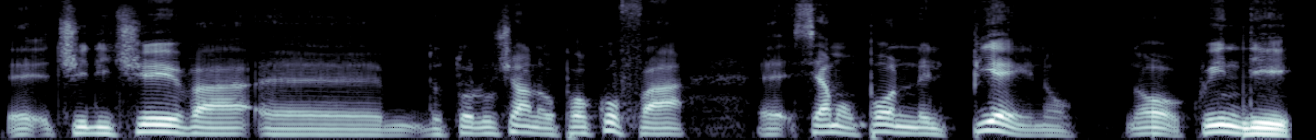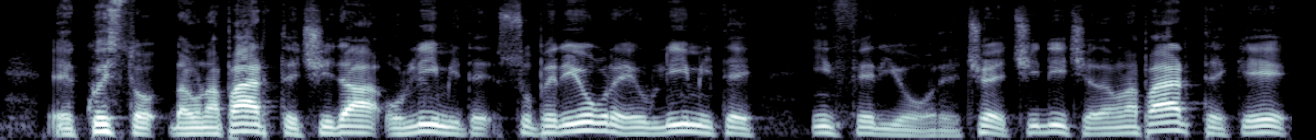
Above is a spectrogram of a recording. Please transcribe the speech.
eh, ci diceva eh, dottor Luciano poco fa, siamo un po' nel pieno No? Quindi eh, questo da una parte ci dà un limite superiore e un limite inferiore, cioè ci dice da una parte che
